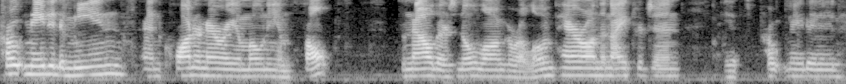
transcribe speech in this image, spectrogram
protonated amines and quaternary ammonium salts. So now there's no longer a lone pair on the nitrogen. It's protonated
